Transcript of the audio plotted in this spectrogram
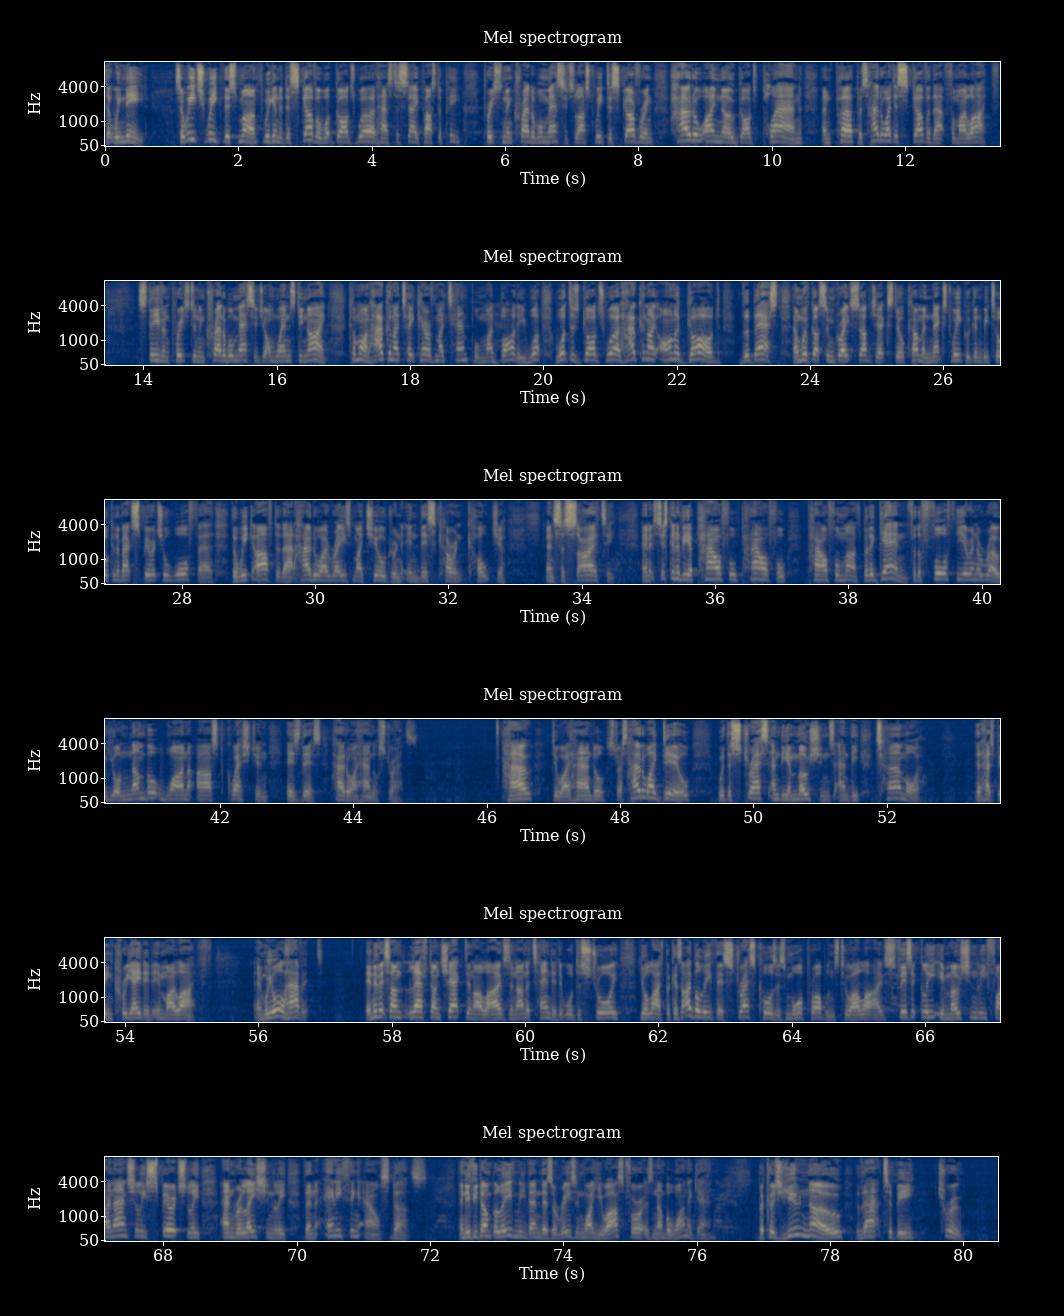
that we need. So each week this month, we're going to discover what God's Word has to say. Pastor Pete preached an incredible message last week, discovering how do I know God's plan and purpose? How do I discover that for my life? Stephen preached an incredible message on Wednesday night. Come on, how can I take care of my temple, my body? What, what does God's word? How can I honor God the best? And we've got some great subjects still coming. Next week, we're going to be talking about spiritual warfare. The week after that, how do I raise my children in this current culture and society? And it's just going to be a powerful, powerful powerful month. But again, for the fourth year in a row, your number one asked question is this How do I handle stress? How do I handle stress? How do I deal with the stress and the emotions and the turmoil that has been created in my life? And we all have it. And if it's un- left unchecked in our lives and unattended, it will destroy your life. Because I believe this stress causes more problems to our lives physically, emotionally, financially, spiritually, and relationally than anything else does. And if you don't believe me, then there's a reason why you asked for it as number one again. Because you know that to be true.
